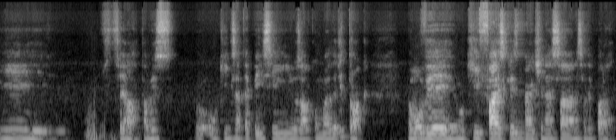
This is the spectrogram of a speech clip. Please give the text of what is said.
e sei lá, talvez o, o Kings até pense em usá-lo como moeda de troca. Vamos ver o que faz Chris Martin nessa, nessa temporada.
